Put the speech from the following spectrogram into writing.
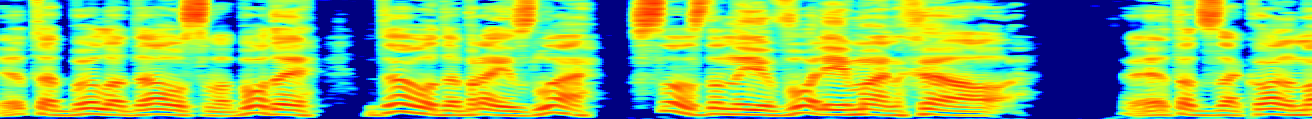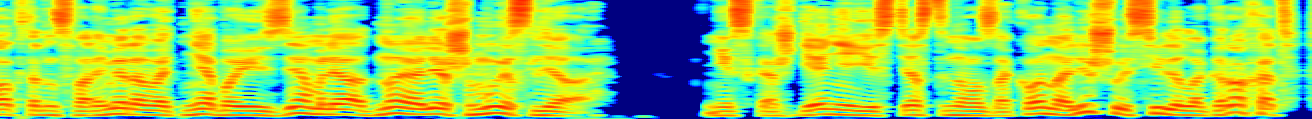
Это было Дао Свободы, Дао Добра и Зла, созданные волей Манхао. Этот закон мог трансформировать небо и землю одной лишь мыслью. Нисхождение естественного закона лишь усилило грохот,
